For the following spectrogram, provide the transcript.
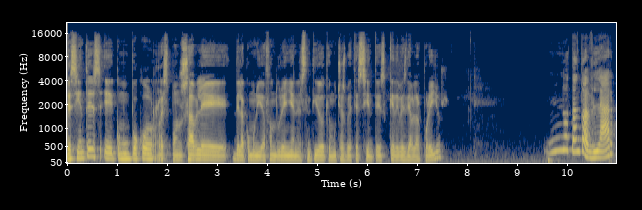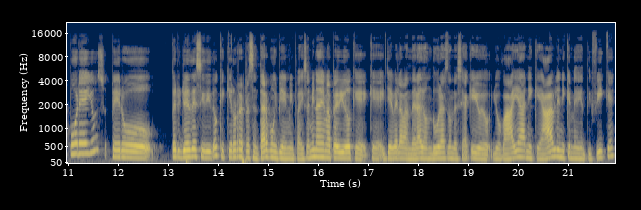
¿Te sientes eh, como un poco responsable de la comunidad hondureña en el sentido de que muchas veces sientes que debes de hablar por ellos? No tanto hablar por ellos, pero, pero yo he decidido que quiero representar muy bien mi país. A mí nadie me ha pedido que, que lleve la bandera de Honduras donde sea que yo, yo, vaya, ni que hable, ni que me identifique.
